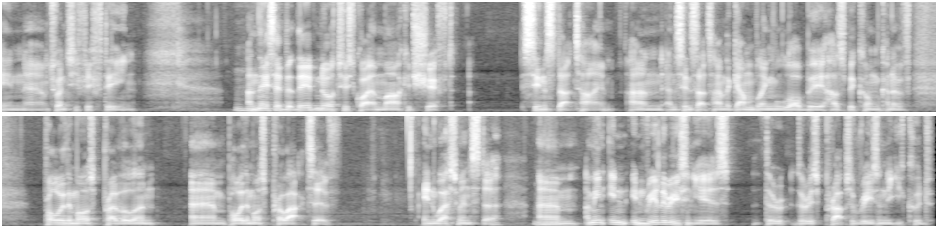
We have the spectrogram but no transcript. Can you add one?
in uh, 2015, and they said that they'd noticed quite a market shift since that time, and and since that time, the gambling lobby has become kind of probably the most prevalent, um, probably the most proactive in Westminster. Um, I mean, in, in really recent years, there there is perhaps a reason that you could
